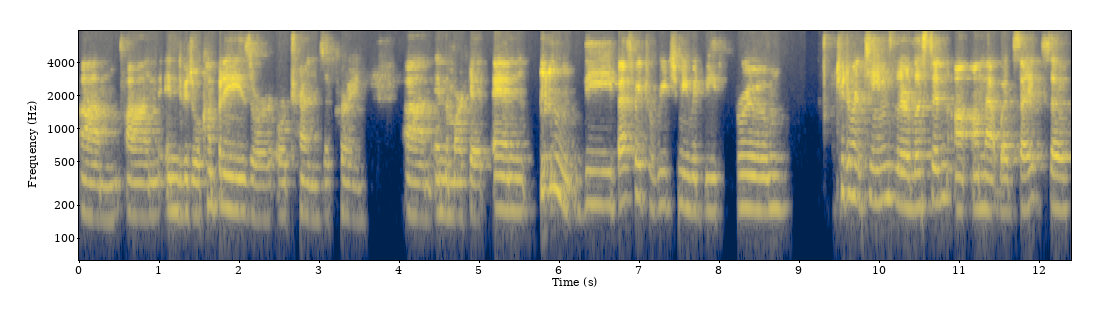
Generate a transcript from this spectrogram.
um, on individual companies or, or trends occurring um, in the market. And the best way to reach me would be through two different teams that are listed on, on that website. So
